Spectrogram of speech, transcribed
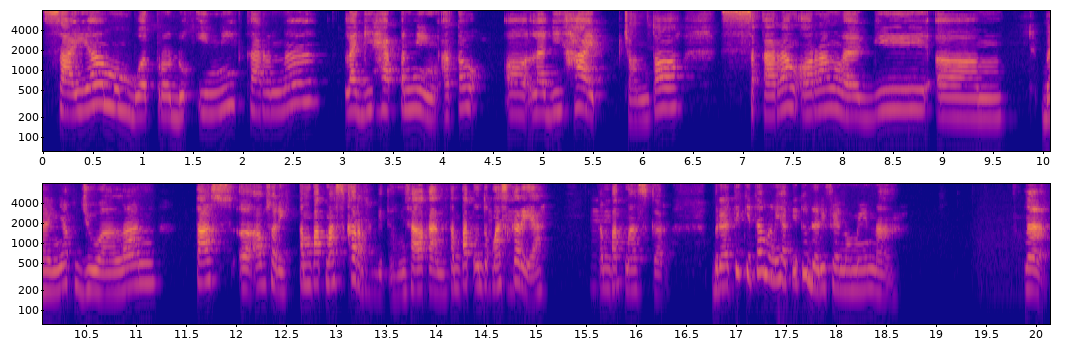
saya membuat produk ini karena lagi happening atau uh, lagi hype. Contoh sekarang orang lagi um, banyak jualan tas, uh, oh sorry tempat masker gitu. Misalkan tempat untuk masker ya, tempat masker. Berarti kita melihat itu dari fenomena. Nah,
